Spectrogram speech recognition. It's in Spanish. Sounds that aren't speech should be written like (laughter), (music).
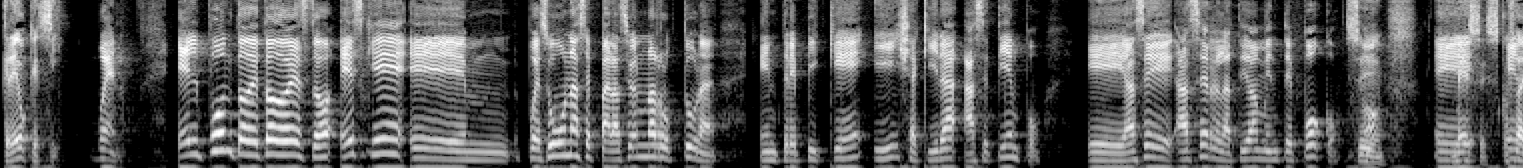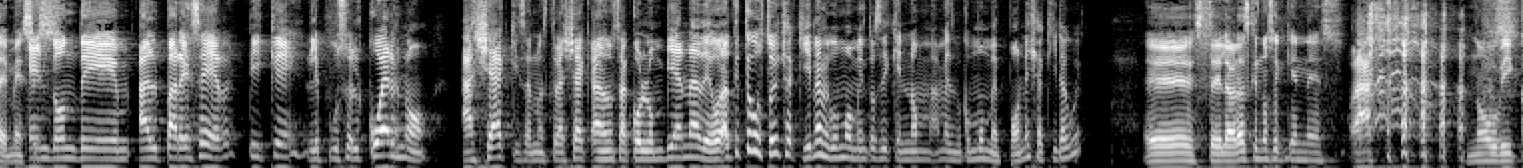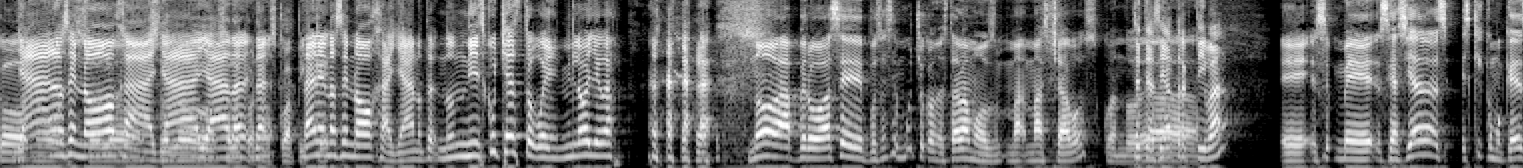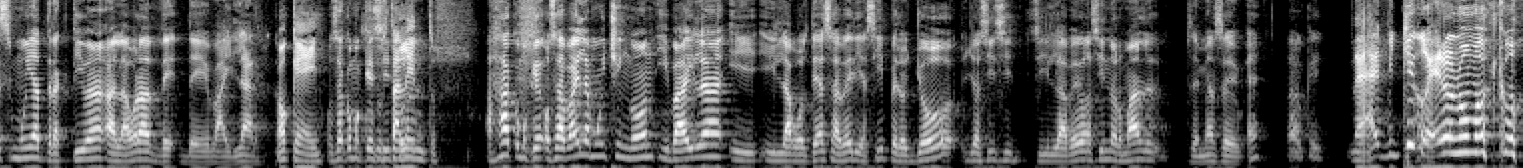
creo que sí. Bueno, el punto de todo esto es que eh, pues hubo una separación, una ruptura entre Piqué y Shakira hace tiempo. Eh, hace, hace relativamente poco. Sí. ¿no? Eh, Meses, cosa en- de meses. En donde al parecer Piqué le puso el cuerno a Shakis, a nuestra, Shak- a nuestra colombiana de oro. ¿A ti te gustó Shakira en algún momento? Así que no mames, ¿cómo me pone Shakira, güey? Este, la verdad es que no sé quién es. (laughs) No ubico. Ya, no, se enoja, solo- ya, solo- ya. solo Dale, a dale, no se enoja, ya. No te- no- ni escucha esto, güey, ni le va a llegar. (laughs) No, ah, pero hace, pues hace mucho cuando estábamos más chavos, cuando ¿Se te hacía atractiva? Eh, se, me- se hacía, es que como que es muy atractiva a la hora de, de bailar. Ok. O sea, como que Sus si tú- talentos. Ajá, como que, o sea, baila muy chingón y baila y, y la volteas a ver y así, pero yo, yo así, si, si la veo así normal, se me hace, eh, ah, ok. Ay, pinche güero, no mames, ¿cómo,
